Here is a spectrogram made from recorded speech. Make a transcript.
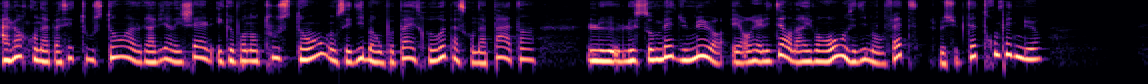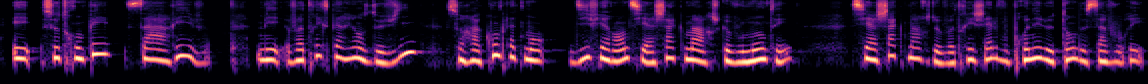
Alors qu'on a passé tout ce temps à gravir l'échelle et que pendant tout ce temps, on s'est dit, bah, on peut pas être heureux parce qu'on n'a pas atteint le, sommet du mur. Et en réalité, en arrivant en haut, on s'est dit, mais en fait, je me suis peut-être trompé de mur. Et se tromper, ça arrive. Mais votre expérience de vie sera complètement différente si à chaque marche que vous montez, si à chaque marche de votre échelle, vous prenez le temps de savourer,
